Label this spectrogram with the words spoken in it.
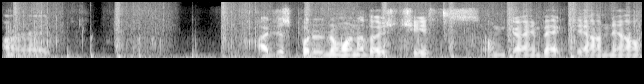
Alright. I just put it in one of those chests. I'm going back down now.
